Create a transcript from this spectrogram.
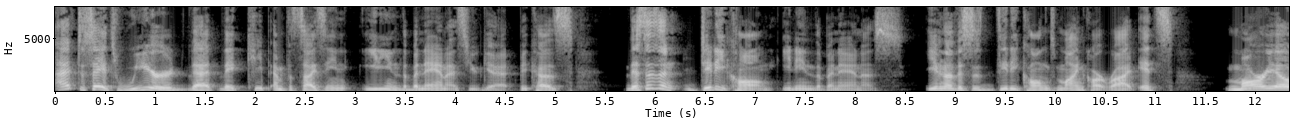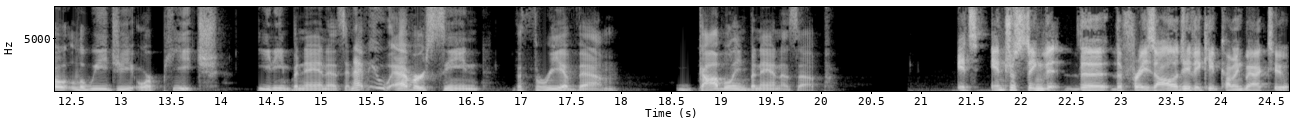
I have to say it's weird that they keep emphasizing eating the bananas you get because this isn't Diddy Kong eating the bananas. Even though this is Diddy Kong's minecart ride, it's Mario, Luigi, or Peach eating bananas. And have you ever seen the three of them gobbling bananas up? It's interesting that the the phraseology they keep coming back to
